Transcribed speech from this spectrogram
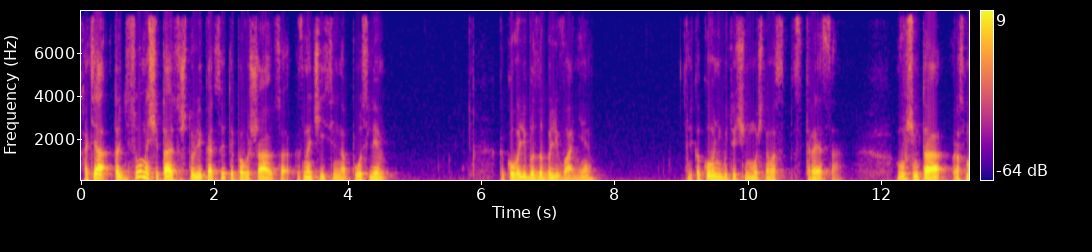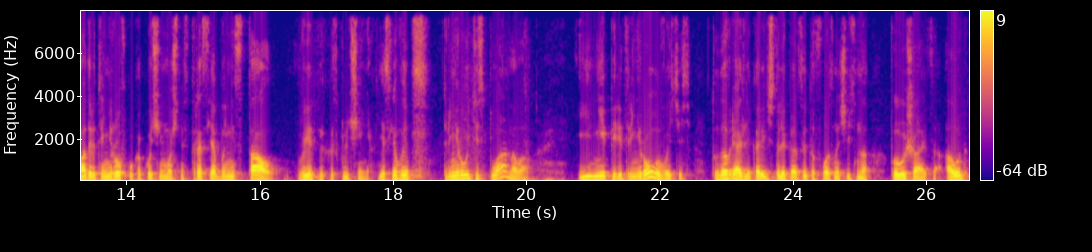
Хотя традиционно считается, что лейкоциты повышаются значительно после какого-либо заболевания или какого-нибудь очень мощного стресса. В общем-то, рассматривать тренировку как очень мощный стресс я бы не стал в редких исключениях. Если вы тренируетесь планово и не перетренировываетесь, то да вряд ли количество лейкоцитов у вас значительно повышается. А вот,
